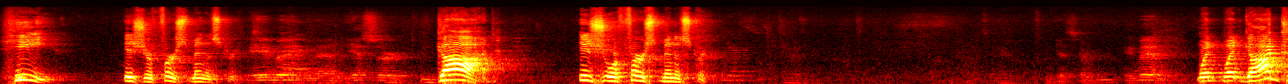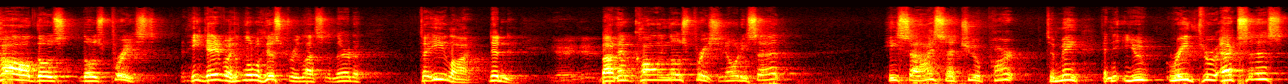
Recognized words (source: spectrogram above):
He is your first ministry. Amen. Yes, sir. God is your first ministry. When, when God called those, those priests, and he gave a little history lesson there to, to Eli, didn't he? Yeah, he did. About him calling those priests. You know what he said? He said, I set you apart to me. And you read through Exodus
